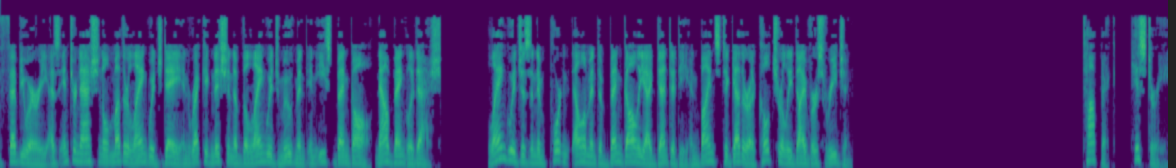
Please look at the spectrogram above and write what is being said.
February as International Mother Language Day in recognition of the language movement in East Bengal now Bangladesh. Language is an important element of Bengali identity and binds together a culturally diverse region. History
